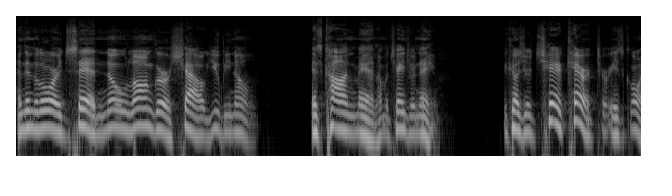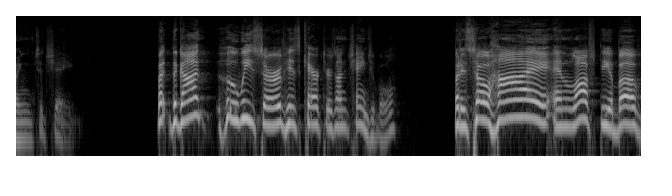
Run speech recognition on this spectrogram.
And then the Lord said, No longer shall you be known as con man. I'm going to change your name because your character is going to change. But the God who we serve, his character is unchangeable, but it's so high and lofty above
